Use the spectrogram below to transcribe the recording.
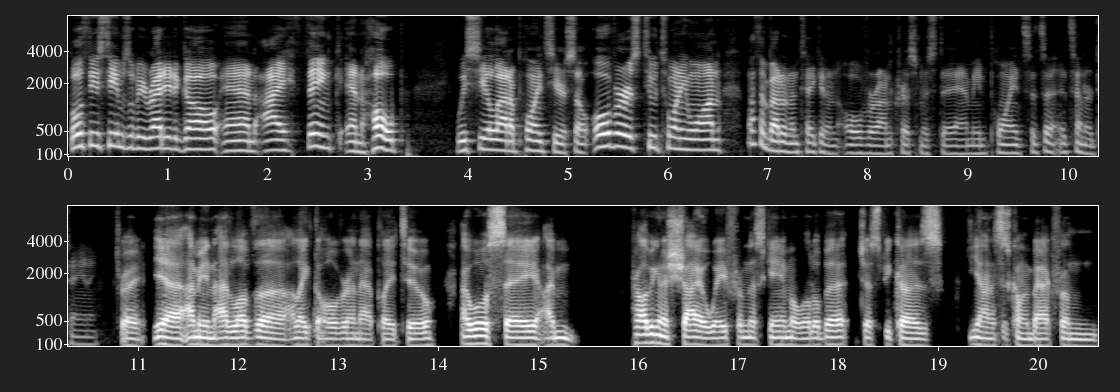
Both these teams will be ready to go, and I think and hope we see a lot of points here. So over is 221. Nothing better than taking an over on Christmas Day. I mean, points. It's a, it's entertaining. That's right. Yeah, I mean, I love the I like the over in that play too. I will say I'm probably going to shy away from this game a little bit just because Giannis is coming back from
